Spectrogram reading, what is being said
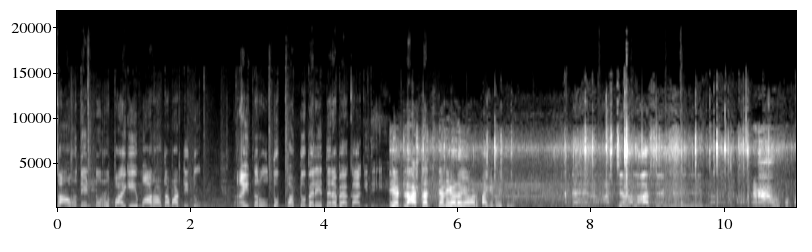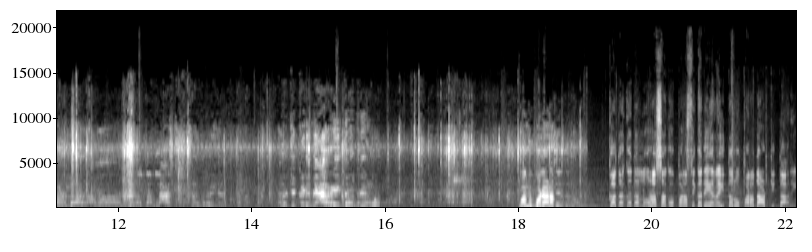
ಸಾವಿರದ ಎಂಟುನೂರು ರೂಪಾಯಿಗೆ ಮಾರಾಟ ಮಾಡ್ತಿದ್ದು. ರೈತರು ದುಪ್ಪಟ್ಟು ಬೆಲೆ ತೆರಬೇಕಾಗಿದೆ. ಲಾಸ್ಟ್ ಲಾಸ್ಟ್ ಜನ ಹೇಳೋ ಎರಡು ಪ್ಯಾಕೆಟ್ ಹೋಯ್ತೀನಿ ಅಷ್ಟೇ ಅಣ್ಣ ಲಾಸ್ಟ್ ಅಣ್ಣ ಅವ್ರು ಲಾಸ್ಟ್ ಅದಕ್ಕೆ ಕಡಿಮೆ ಯಾರ ಇದ್ರ ಅಂದ್ರೆ ಹೇಳು. ಒಂದು ಕೊಡೋಣ ಗದಗದಲ್ಲೂ ರಸಗೊಬ್ಬರ ಸಿಗದೆ ರೈತರು ಪರದಾಡ್ತಿದ್ದಾರೆ.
